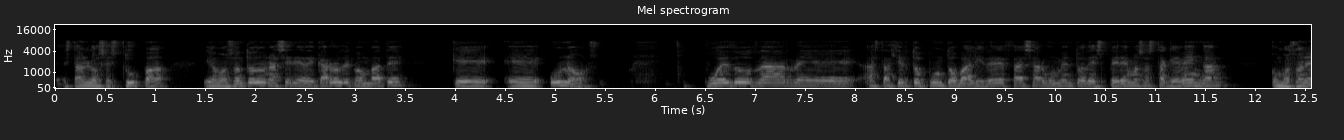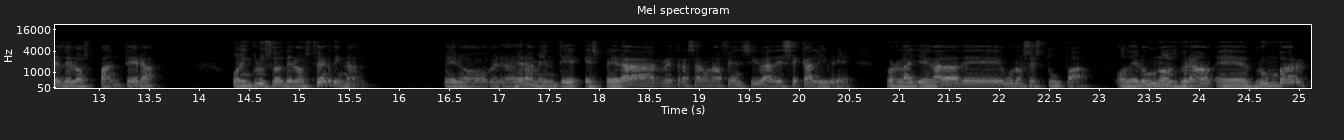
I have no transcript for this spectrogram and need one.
están los Stupa, digamos, son toda una serie de carros de combate que eh, unos puedo dar eh, hasta cierto punto validez a ese argumento de esperemos hasta que vengan, como son el de los Pantera o incluso el de los Ferdinand. Pero verdaderamente esperar retrasar una ofensiva de ese calibre por la llegada de unos Stupa o de unos eh, Brumbar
